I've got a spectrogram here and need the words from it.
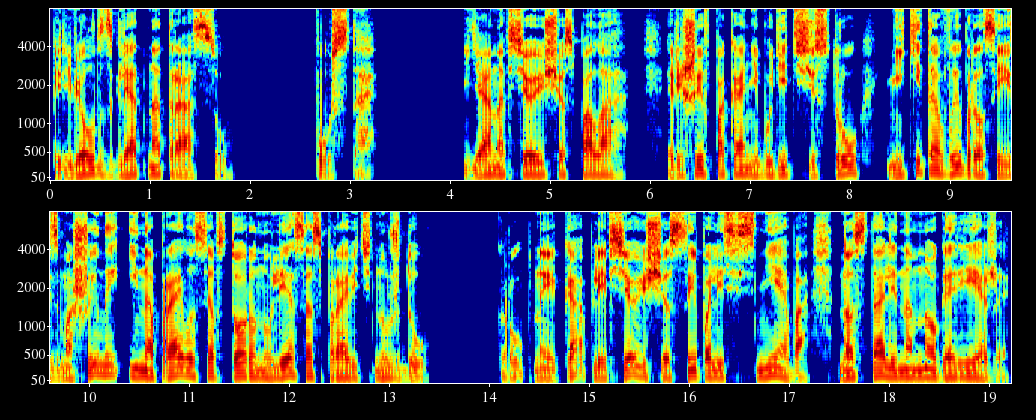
Перевел взгляд на трассу. Пусто. Яна все еще спала. Решив пока не будить сестру, Никита выбрался из машины и направился в сторону леса справить нужду. Крупные капли все еще сыпались с неба, но стали намного реже,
